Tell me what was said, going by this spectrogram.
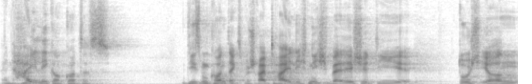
Ein heiliger Gottes. In diesem Kontext beschreibt heilig nicht welche, die durch ihren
